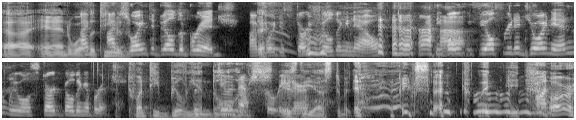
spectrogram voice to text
Uh, and well, I'm, the team I'm is. going to build a bridge. I'm going to start building it now. People, feel free to join in. We will start building a bridge, Twenty billion dollars is the estimate. exactly. All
